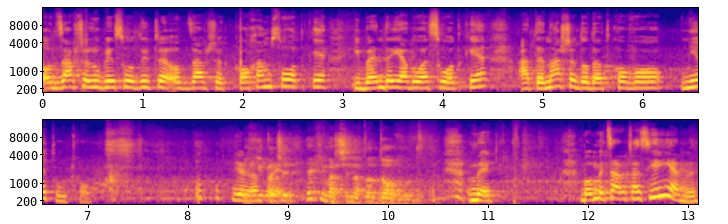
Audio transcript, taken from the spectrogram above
Od zawsze lubię słodycze, od zawsze kocham słodkie i będę jadła słodkie, a te nasze dodatkowo nie tłuczą. Nie Jaki żartuję. macie, jaki macie na to dowód? My, bo my cały czas je jemy.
